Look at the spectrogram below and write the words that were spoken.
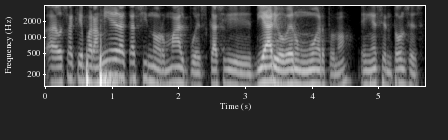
ah, o sea que para mí era casi normal, pues casi diario ver un muerto, ¿no? En ese entonces.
